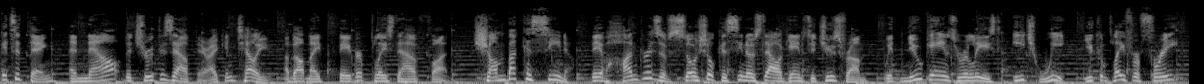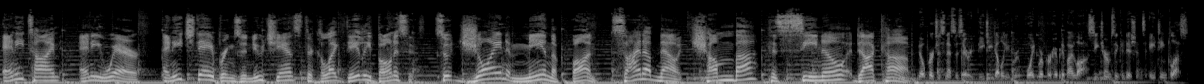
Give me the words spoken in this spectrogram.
It's a thing. And now the truth is out there. I can tell you about my favorite place to have fun. Chumba Casino. They have hundreds of social casino style games to choose from with new games released each week. You can play for free anytime, anywhere and each day brings a new chance to collect daily bonuses. So join me in the fun. Sign up now at ChumbaCasino.com. No purchase necessary. VGW. Void were prohibited by law. See terms and conditions. 18 plus.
